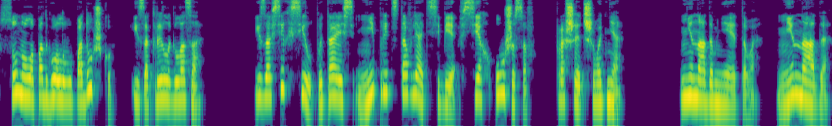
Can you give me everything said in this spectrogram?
сунула под голову подушку и закрыла глаза. Изо всех сил пытаясь не представлять себе всех ужасов прошедшего дня. Не надо мне этого, не надо.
